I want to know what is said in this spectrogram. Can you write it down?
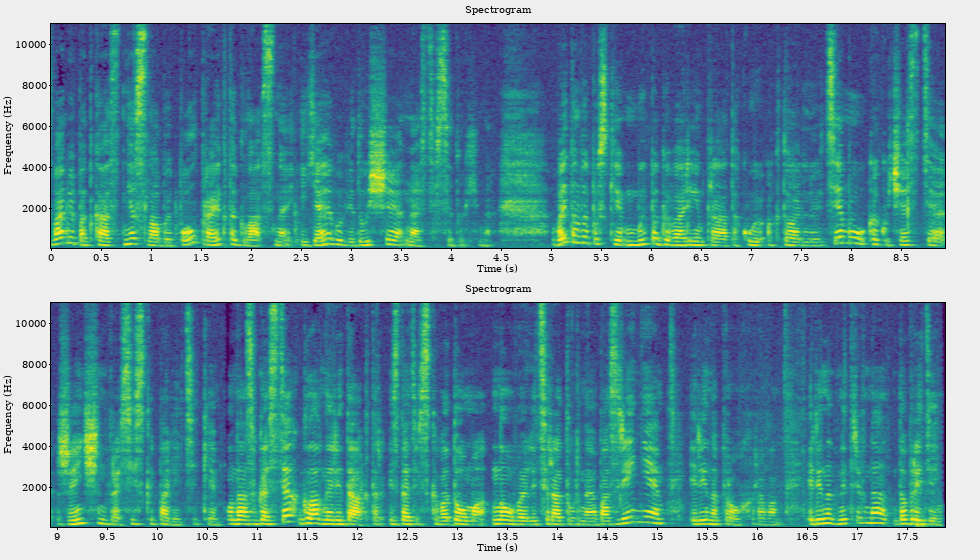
С вами подкаст «Не слабый пол» проекта «Гласная» и я его ведущая Настя Седухина. В этом выпуске мы поговорим про такую актуальную тему, как участие женщин в российской политике. У нас в гостях главный редактор издательского дома «Новое литературное обозрение» Ирина Прохорова. Ирина Дмитриевна, добрый день.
